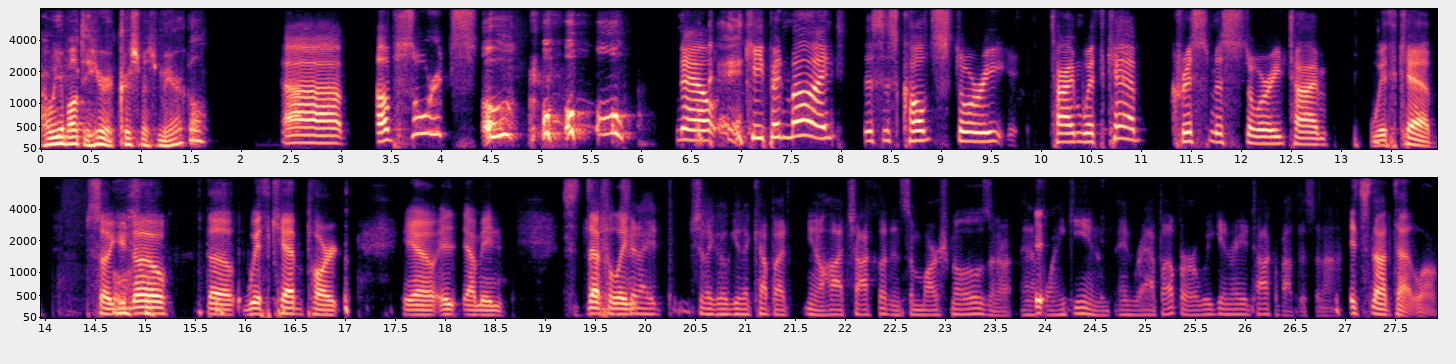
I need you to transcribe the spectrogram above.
are we about to hear a Christmas miracle? uh, of sorts. Oh, oh, oh, Now, Okay. keep in mind, this is called Story Time with Kev, Christmas Story Time with Kev. So you Oh. know the with Kev part. You know, it, I mean, it's definitely Should I should I go get a cup of you know hot chocolate and some marshmallows and a, and a It- blankie and, and wrap up, or are we getting ready to talk about this or not? it's not that long.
